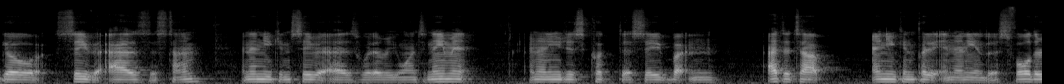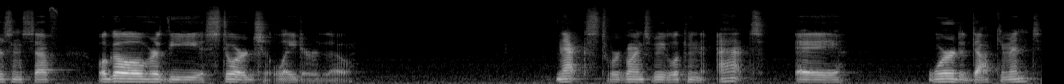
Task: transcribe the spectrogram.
go save it as this time, and then you can save it as whatever you want to name it, and then you just click the save button at the top, and you can put it in any of those folders and stuff. We'll go over the storage later, though. Next, we're going to be looking at a Word document.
